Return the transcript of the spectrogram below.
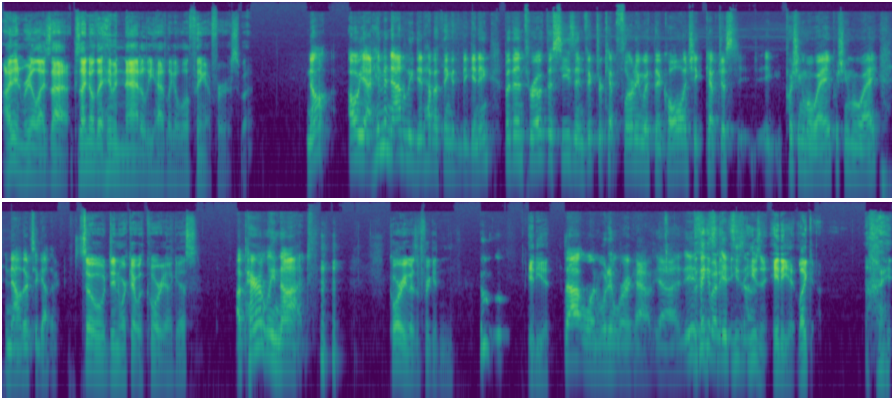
I didn't realize that because I know that him and Natalie had like a little thing at first, but No. Oh yeah, him and Natalie did have a thing at the beginning, but then throughout the season, Victor kept flirting with Nicole, and she kept just eh, pushing him away, pushing him away, and now they're together. So it didn't work out with Corey, I guess. Apparently not. Corey was a freaking idiot. that one wouldn't work out. Yeah. It- The thing about it, he's uh, he's an idiot. Like, I,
